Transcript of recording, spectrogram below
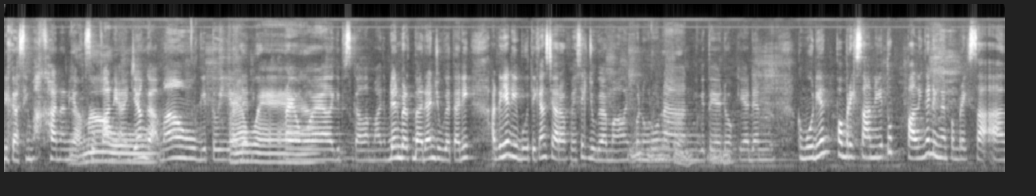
dikasih makanan yang kesukaannya aja nggak mau gitu ya. Rewel. Dan rewel gitu segala macam. Dan berat badan juga tadi artinya dibuktikan secara fisik juga mengalami penurunan hmm. gitu ya dok ya. Dan kemudian pemeriksaannya itu paling nggak dengan pemeriksaan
